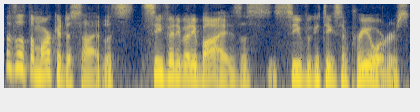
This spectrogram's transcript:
let's let the market decide. Let's see if anybody buys. Let's see if we can take some pre-orders.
